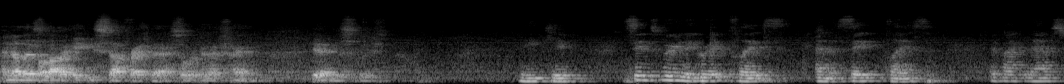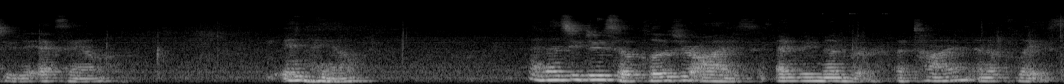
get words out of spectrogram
I know there's a lot of icky stuff right there, so we're going to try and get into solution. Thank you. Since we're in a great place and a safe place, if I could ask you to exhale, inhale, and as you do so, close your eyes and remember a time and a place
